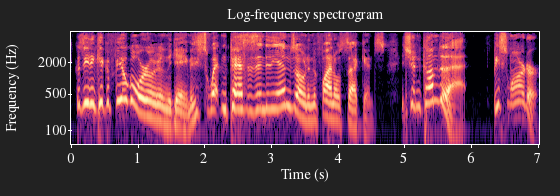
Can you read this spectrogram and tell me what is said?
Because he didn't kick a field goal earlier in the game, and he's sweating passes into the end zone in the final seconds. It shouldn't come to that. Be smarter.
